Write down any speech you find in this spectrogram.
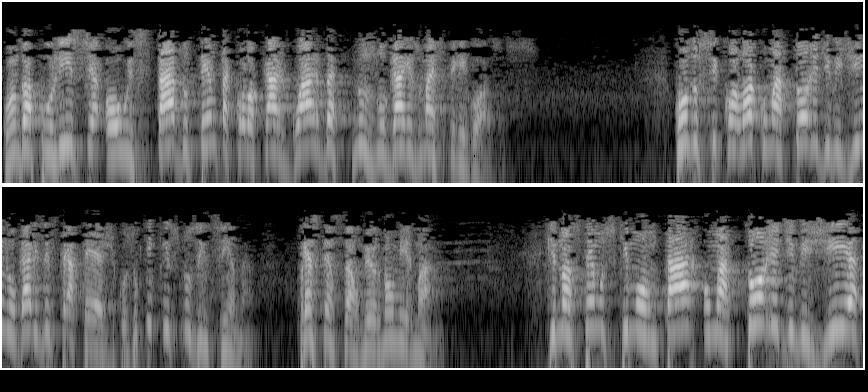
Quando a polícia ou o Estado tenta colocar guarda nos lugares mais perigosos. Quando se coloca uma torre de vigia em lugares estratégicos. O que, que isso nos ensina? Presta atenção, meu irmão, minha irmã que nós temos que montar uma torre de vigia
